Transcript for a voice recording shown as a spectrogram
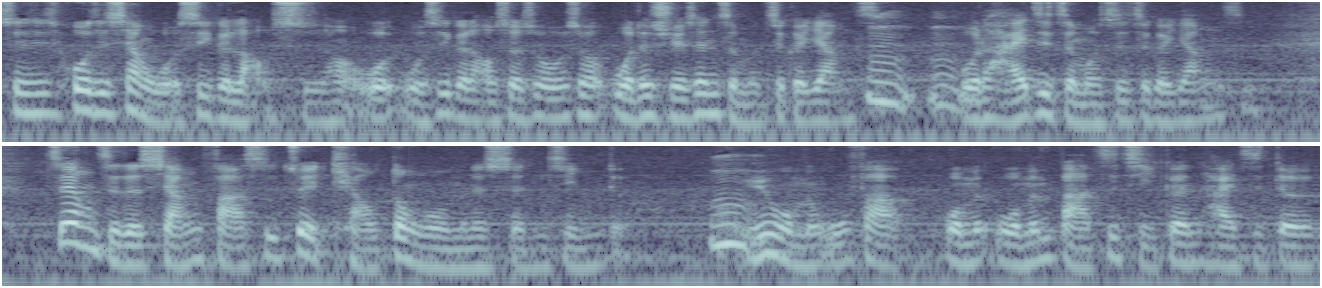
甚至或者像我是一个老师哈，我我是一个老师的时候，我说我的学生怎么这个样子？嗯嗯，我的孩子怎么是这个样子？这样子的想法是最挑动我们的神经的，嗯，因为我们无法，我们我们把自己跟孩子的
